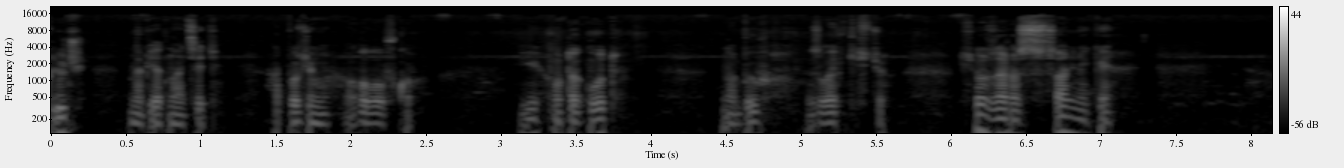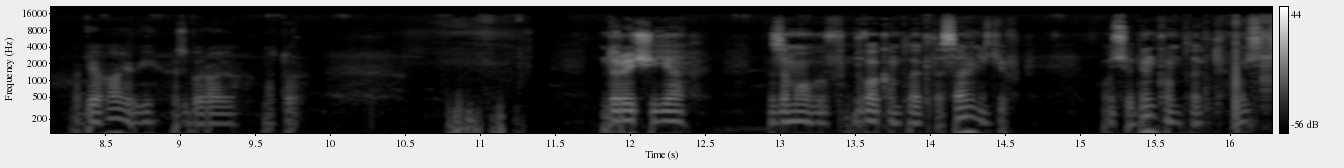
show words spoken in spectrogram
ключ на 15, а потім головку. І отак от набив з легкістю. Все, зараз сальники одягаю і збираю мотор. До речі, я замовив два комплекти сальників. Ось один комплект, ось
